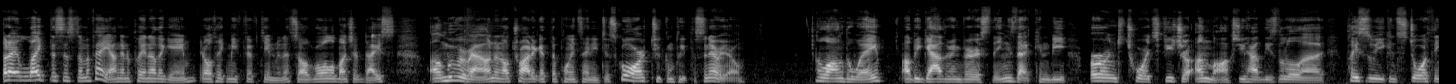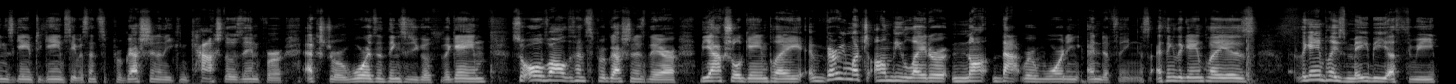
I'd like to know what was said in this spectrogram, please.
but I like the system of, hey, I'm going to play another game. It'll take me 15 minutes. So I'll roll a bunch of dice, I'll move around, and I'll try to get the points I need to score to complete the scenario. Along the way, I'll be gathering various things that can be earned towards future unlocks. You have these little uh, places where you can store things game to game, so you have a sense of progression, and you can cash those in for extra rewards and things as you go through the game. So overall, the sense of progression is there. The actual gameplay, very much on the lighter, not that rewarding end of things. I think the gameplay is... The gameplay is maybe a 3,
